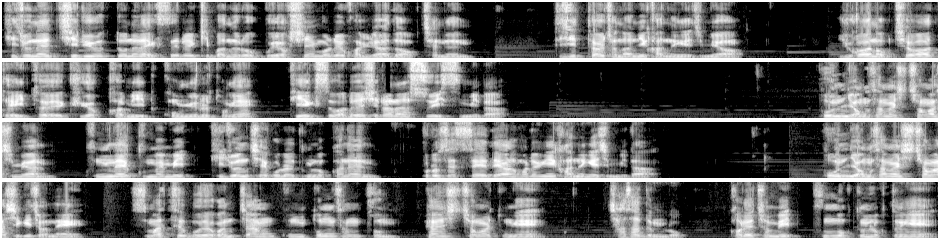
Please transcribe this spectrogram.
기존의 지류 또는 엑셀을 기반으로 무역 실무를 관리하던 업체는 디지털 전환이 가능해지며 유관 업체와 데이터의 규격화 및 공유를 통해 DX화를 실현할 수 있습니다. 본 영상을 시청하시면 국내 구매 및 기존 재고를 등록하는 프로세스에 대한 활용이 가능해집니다. 본 영상을 시청하시기 전에 스마트 무역원장 공통 상품 편 시청을 통해 자사 등록, 거래처 및 품목 등록 등의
